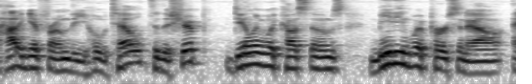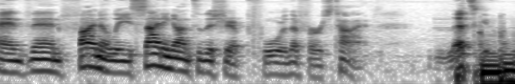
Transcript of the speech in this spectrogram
how to get from the hotel to the ship, dealing with customs, meeting with personnel, and then finally signing onto the ship for the first time. Let's go.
